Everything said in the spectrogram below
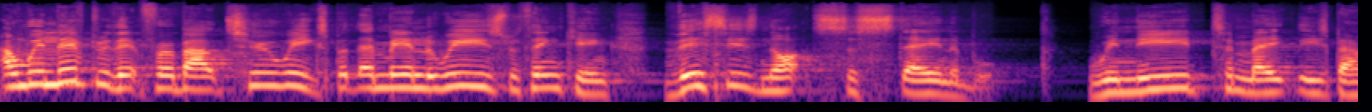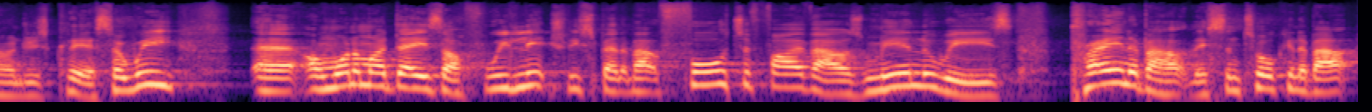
And we lived with it for about two weeks. But then me and Louise were thinking, this is not sustainable. We need to make these boundaries clear. So, we, uh, on one of my days off, we literally spent about four to five hours, me and Louise, praying about this and talking about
